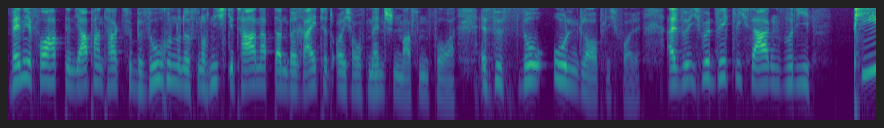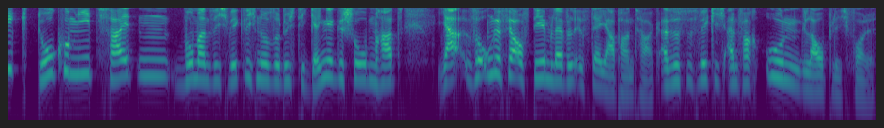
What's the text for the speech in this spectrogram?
Wenn ihr vorhabt, den Japantag zu besuchen und es noch nicht getan habt, dann bereitet euch auf Menschenmassen vor. Es ist so unglaublich voll. Also, ich würde wirklich sagen, so die Peak-Dokumi-Zeiten, wo man sich wirklich nur so durch die Gänge geschoben hat. Ja, so ungefähr auf dem Level ist der Japantag. Also es ist wirklich einfach unglaublich voll.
